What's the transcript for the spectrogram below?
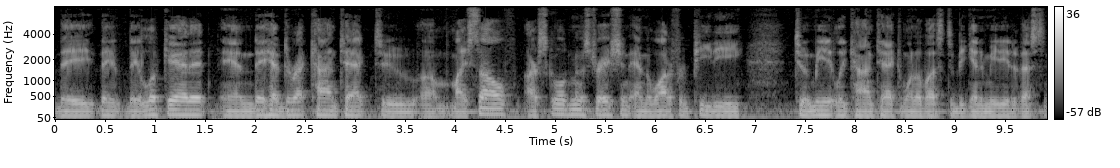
they, they, they look at it and they have direct contact to um, myself, our school administration, and the Waterford PD to immediately contact one of us to begin immediate invest-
